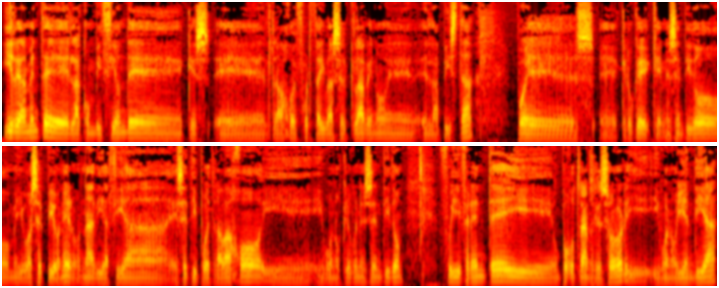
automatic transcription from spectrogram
y realmente la convicción de que es, eh, el trabajo de fuerza iba a ser clave ¿no? en, la pista pues eh, creo que, en ese sentido me llevó a ser pionero. Nadie hacía ese tipo de trabajo y, bueno, creo que en ese sentido fui diferente y un poco transgresor y bueno, hoy en día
